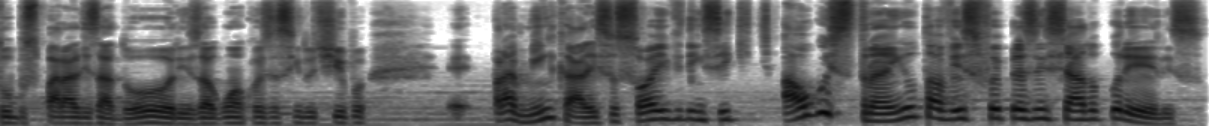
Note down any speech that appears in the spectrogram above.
tubos paralisadores, alguma coisa assim do tipo. É, para mim, cara, isso só evidencia que algo estranho talvez foi presenciado por eles.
